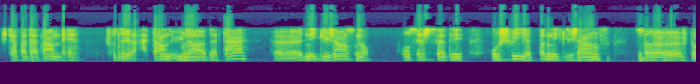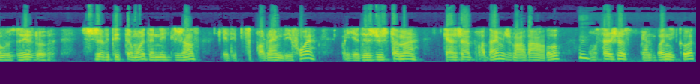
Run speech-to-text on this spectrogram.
Je suis capable d'attendre, mais je veux dire, attendre une heure de temps, euh, négligence, non. Au CHCD, où je suis, il n'y a pas de négligence. Ça, euh, je peux vous dire, euh, si j'avais été témoin de négligence, il y a des petits problèmes des fois, mais il y a des ajustements. Quand j'ai un problème, je m'en vais en bas, Hmm. on s'ajuste. Il y a une bonne écoute.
